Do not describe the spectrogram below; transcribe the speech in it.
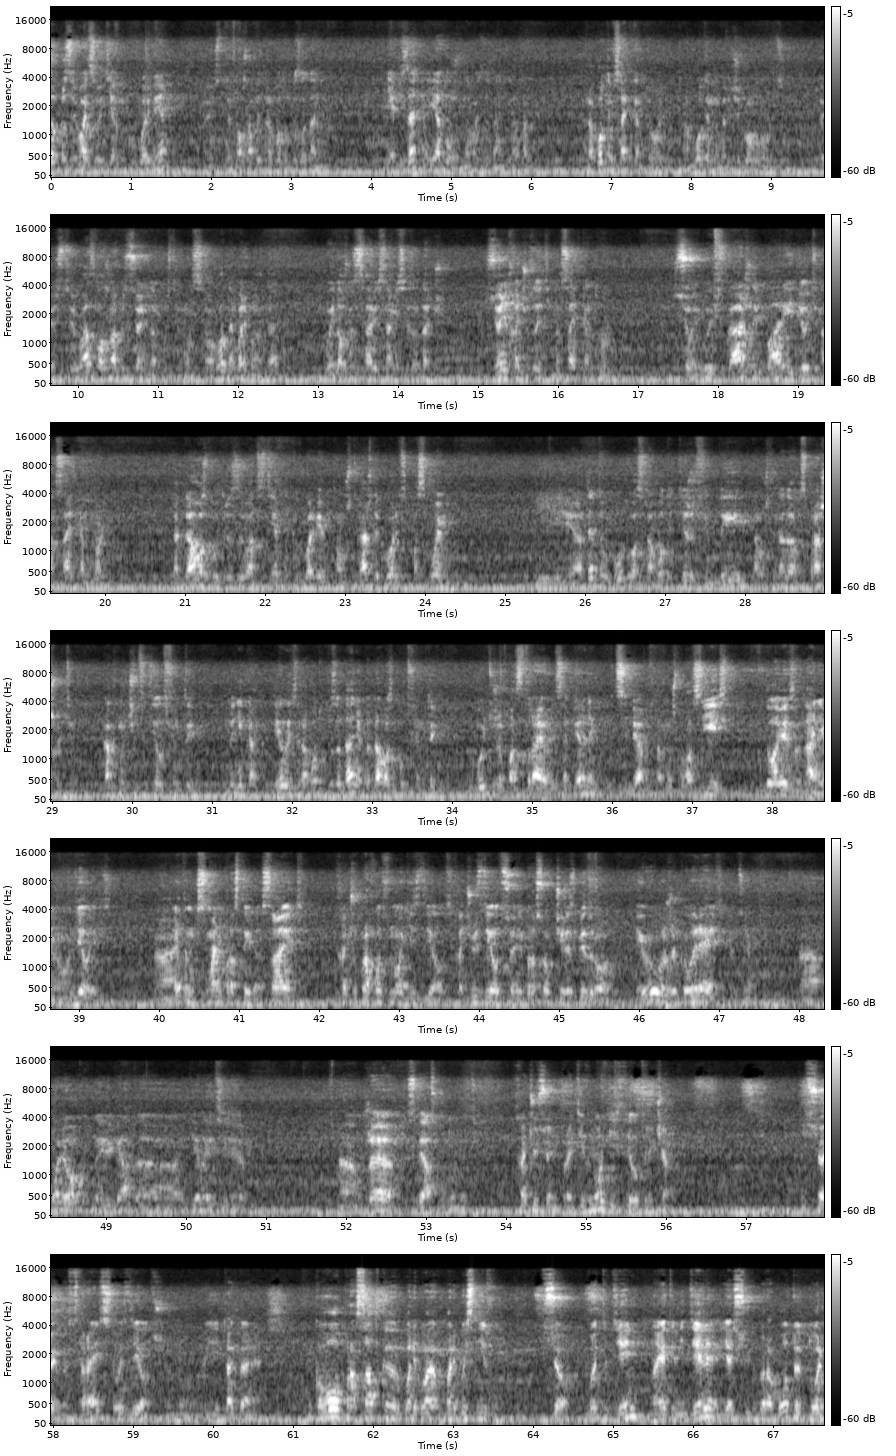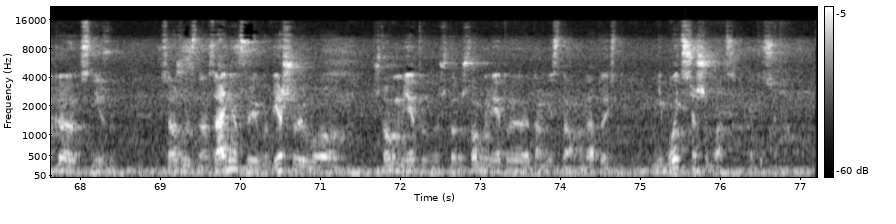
чтобы развивать свою технику в борьбе, то есть должна быть работа по заданию. Не обязательно я должен давать задания, да, там, работаем в сайт-контроле, работаем над рычагом локти. То есть у вас должна быть сегодня, допустим, у вас свободная борьба, да, вы должны ставить сами себе задачу. Сегодня хочу зайти на сайт-контроль. Все, и вы в каждой паре идете на сайт-контроль. Тогда у вас будет развиваться техника в борьбе, потому что каждый борется по-своему. И от этого будут у вас работать те же финты, потому что иногда вы спрашиваете, как научиться делать финты. Да никак. Делайте работу по заданию, тогда у вас будут финты. Вы будете уже подстраивать соперника под себя, потому что у вас есть в голове задание, вы его делаете. А, это максимально простые, да, сайт, хочу проход в ноги сделать, хочу сделать сегодня бросок через бедро. И вы уже ковыряете эту тему. А, более опытные ребята делаете а, уже связку, думаете хочу сегодня пройти в ноги и сделать рычаг. Все, и вы стараетесь его сделать, ну, и так далее. У кого просадка борьба, борьбы снизу? Все, в этот день, на этой неделе я работаю только снизу. Сажусь на задницу и вывешиваю его, чтобы мне это, что, чтобы мне это там не стало, да, то есть не бойтесь ошибаться, вот и все.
